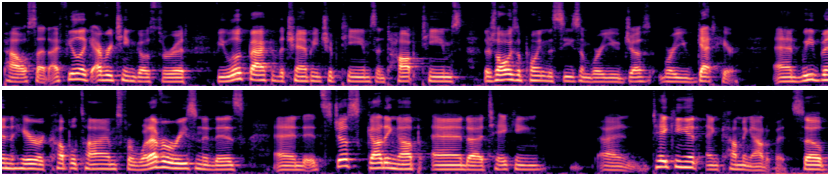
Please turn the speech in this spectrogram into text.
Powell said, I feel like every team goes through it. If you look back at the championship teams and top teams, there's always a point in the season where you just where you get here and we've been here a couple times for whatever reason it is, and it's just gutting up and uh, taking and taking it and coming out of it. So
